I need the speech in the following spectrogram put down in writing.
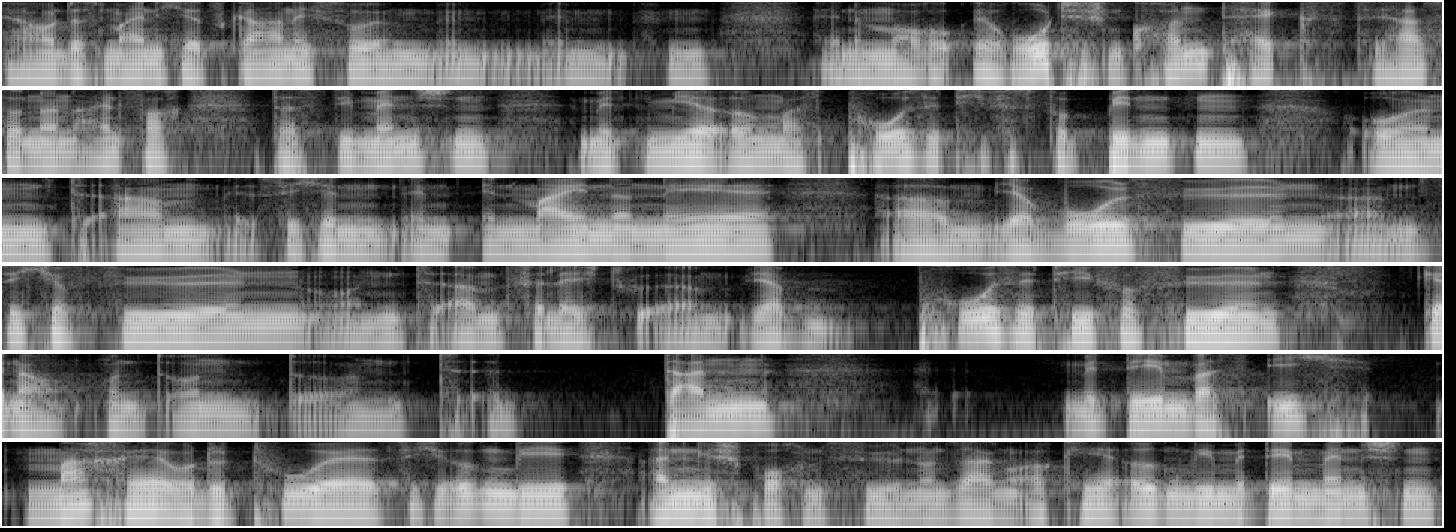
Ja, und das meine ich jetzt gar nicht so im, im, im, im, in einem erotischen Kontext, ja, sondern einfach, dass die Menschen mit mir irgendwas Positives verbinden und ähm, sich in, in, in meiner Nähe ähm, ja wohlfühlen, ähm, sicher fühlen und ähm, vielleicht ähm, ja positiver fühlen. Genau, und, und, und dann mit dem, was ich mache oder tue, sich irgendwie angesprochen fühlen und sagen, okay, irgendwie mit dem Menschen,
